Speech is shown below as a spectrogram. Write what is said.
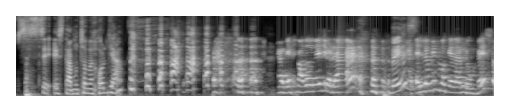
"Se- está mucho mejor ya. Ha dejado de llorar. ¿Ves? Es lo mismo que darle un beso.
